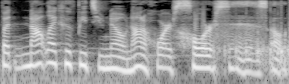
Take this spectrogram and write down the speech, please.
but not like hoofbeats you know, not a horse. Horses. Oh,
